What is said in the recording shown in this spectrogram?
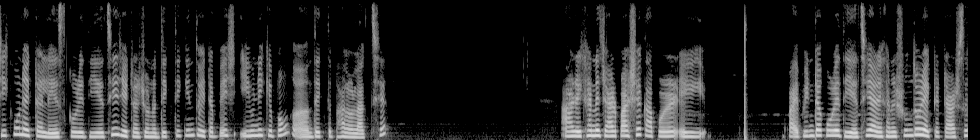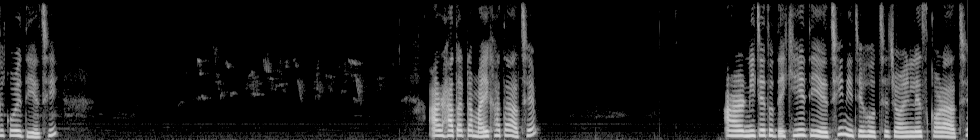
চিকুন একটা লেস করে দিয়েছি, যেটার জন্য দেখতে কিন্তু এটা বেশ ইউনিক এবং দেখতে ভালো লাগছে। আর এখানে চারপাশে কাপড়ের এই পাইপিংটা করে দিয়েছি, আর এখানে সুন্দর একটা টার্সেল করে দিয়েছি। আর হাতাটা মাইক হাতা আছে। আর নিচে তো দেখিয়ে দিয়েছি, নিচে হচ্ছে জয়েনলেস করা আছে।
